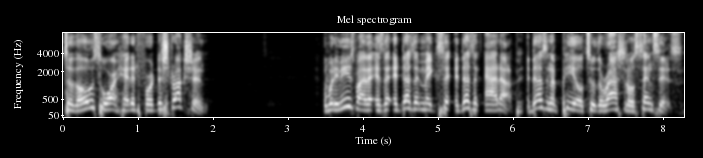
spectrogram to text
to those who are headed for destruction. what he means by that is that it doesn't make sense, it doesn't add up. It doesn't appeal to the rational senses.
